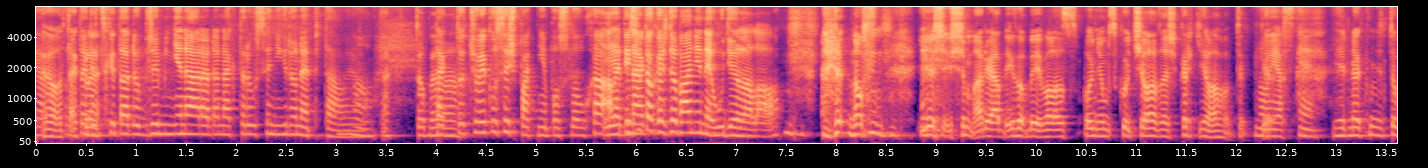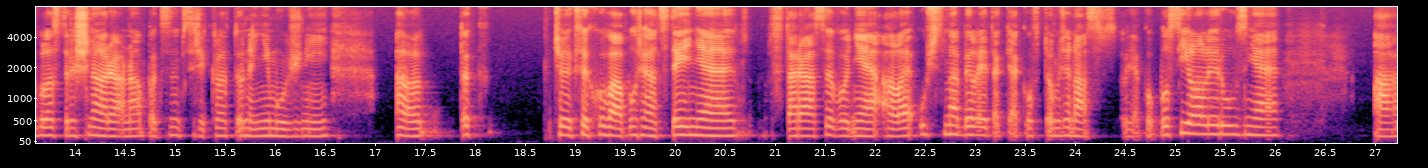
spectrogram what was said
Jo, jo, to, takhle. to je vždycky ta dobře míněná rada, na kterou se nikdo neptal. Jo. No, tak, to byla... tak to člověku se špatně poslouchá, ale Jednak... ty si to každopádně neudělala. no, Ježíš Maria bych ho bývala, po něm skočila, zaškrtila ho. Tak no jasně. Jednak mě to byla strašná rána, pak jsem si řekla, to není možný. A tak člověk se chová pořád stejně, stará se o ně, ale už jsme byli tak jako v tom, že nás jako posílali různě a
